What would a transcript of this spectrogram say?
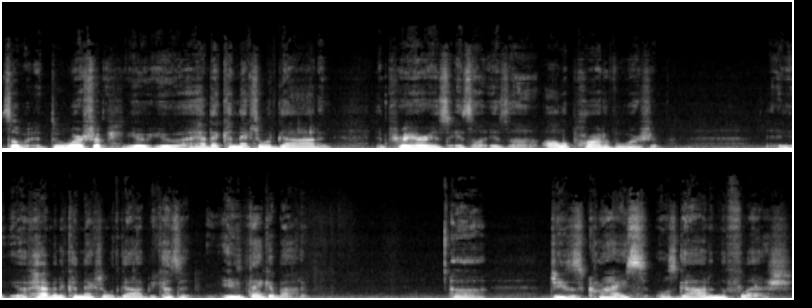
through worship, you you have that connection with God, and, and prayer is is a, is a, all a part of worship, of having a connection with God. Because it, you think about it, uh, Jesus Christ was God in the flesh,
